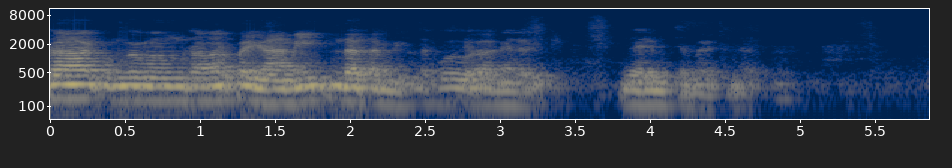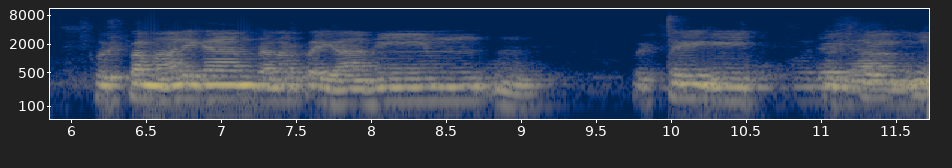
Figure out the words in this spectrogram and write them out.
அக்ஷத்ரா குங்குமம் சமர்ப்பயாமி இந்த தம்பி இந்த பூர்வங்களை இந்த எலுமிச்சம் எடுத்துனார் புஷ்ப மாளிகாம் சமர்ப்பயாமி. புஷ்பை பூஜயாமி.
